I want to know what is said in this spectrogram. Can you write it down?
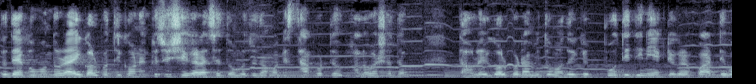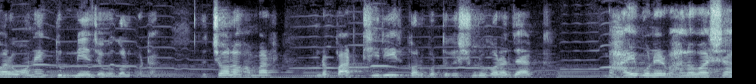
তো দেখো বন্ধুরা, এই গল্প থেকে অনেক কিছু শেখার আছে। তোমরা যদি আমাকে সাপোর্ট দাও, ভালোবাসা দাও, তাহলে এই গল্পটা আমি তোমাদেরকে প্রতিদিনই একটা করে পার্ট দেবো, আর অনেক দূর নিয়ে যাব গল্পটা। তো চলো, আমার, আমরা পার্ট থ্রির গল্প থেকে শুরু করা যাক। ভাই বোনের ভালোবাসা,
